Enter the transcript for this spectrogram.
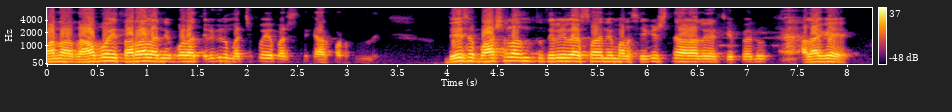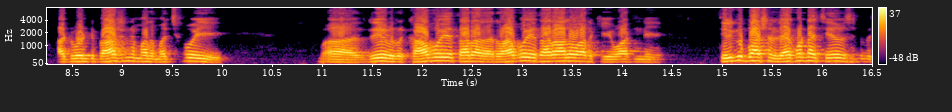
మన రాబోయే తరాలన్నీ కూడా తెలుగును మర్చిపోయే పరిస్థితికి ఏర్పడుతుంది. దేశ భాషలంతా తెలుగు మన శ్రీకృష్ణదేవరాయలు గారు చెప్పారు. అలాగే అటువంటి భాషని మనం మర్చిపోయి రేపు కాబోయే తర రాబోయే తరాల వారికి వాటిని తెలుగు భాష లేకుండా చేయవలసిన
